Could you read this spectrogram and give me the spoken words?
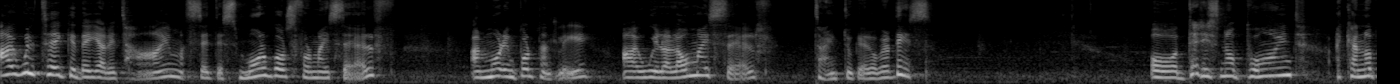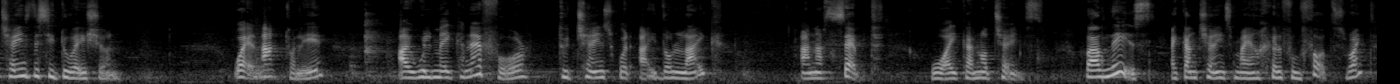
I will take a day at a time, set small goals for myself, and more importantly, I will allow myself time to get over this. or there is no point, I cannot change the situation. Well, actually, I will make an effort to change what I don't like and accept what I cannot change. But at least I can change my unhelpful thoughts, right?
